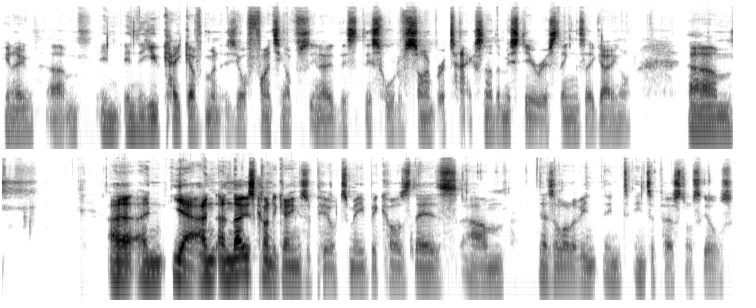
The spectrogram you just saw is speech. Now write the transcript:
you know, um, in in the UK government, as you're fighting off, you know, this this horde of cyber attacks and other mysterious things that are going on. Um, uh, and yeah, and, and those kind of games appeal to me because there's um, there's a lot of in, in, interpersonal skills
